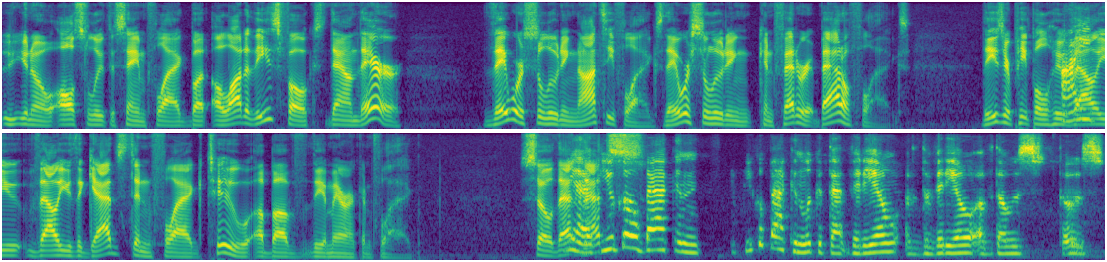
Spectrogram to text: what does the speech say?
you know, all salute the same flag. But a lot of these folks down there, they were saluting Nazi flags. They were saluting Confederate battle flags. These are people who I- value value the Gadsden flag too above the American flag. So that yeah, if you go back and if you go back and look at that video of the video of those those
